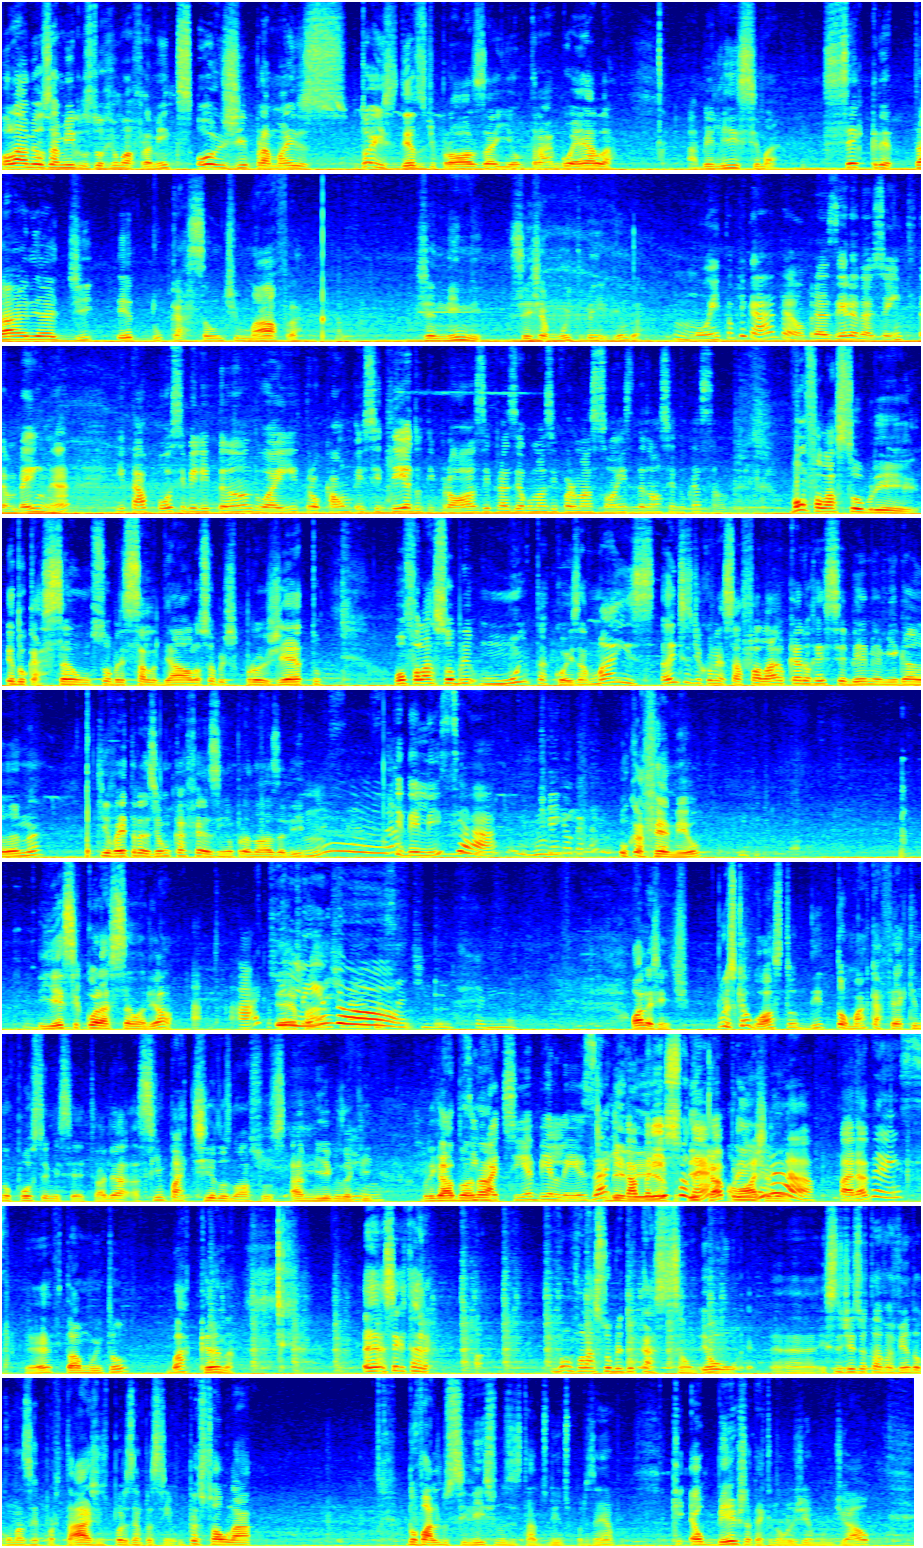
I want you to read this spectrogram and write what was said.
Olá, meus amigos do Rio Maframix. Hoje, para mais dois dedos de prosa, e eu trago ela, a belíssima secretária de Educação de Mafra, Janine. Seja muito bem-vinda. Muito obrigada. O prazer é da gente também, né? E tá possibilitando aí trocar um, esse dedo de prosa e trazer algumas informações da nossa educação. Vamos falar sobre educação, sobre sala de aula, sobre projeto. Vamos falar sobre muita coisa, mas antes de começar a falar, eu quero receber a minha amiga Ana, que vai trazer um cafezinho para nós ali. Hum, que delícia! Quem quer o café? O café é meu. E esse coração ali, ó. Ai, que é lindo! Pra... Olha, gente, por isso que eu gosto de tomar café aqui no Posto M7. Olha a simpatia dos nossos amigos aqui. Obrigado, Ana. Simpatia, beleza, beleza. e capricho, né? E capricho, Olha, né? parabéns. É, tá muito bacana. É, secretária, vamos falar sobre educação. Eu, é, esses dias eu estava vendo algumas reportagens, por exemplo, assim, o pessoal lá do Vale do Silício nos Estados Unidos, por exemplo, que é o berço da tecnologia mundial,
